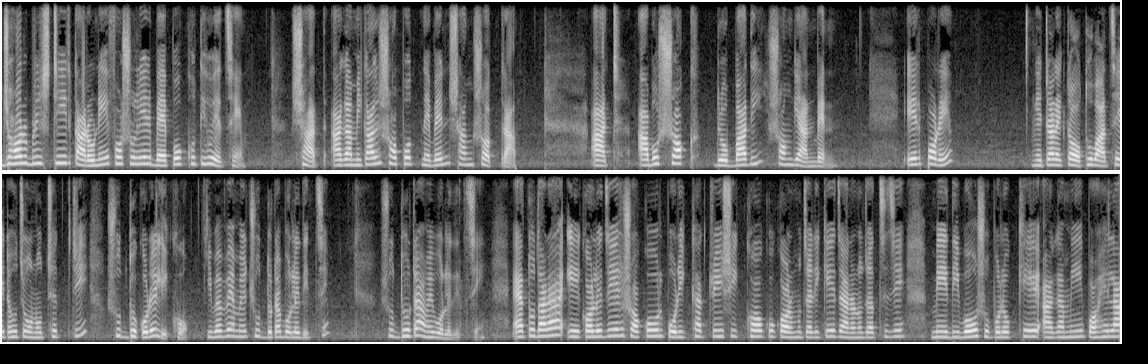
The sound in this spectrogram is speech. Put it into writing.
ঝড় বৃষ্টির কারণে ফসলের ব্যাপক ক্ষতি হয়েছে। সাত, আগামীকাল শপথ নেবেন সাংসদরা। আট, আবশ্যক দ্রব্যাদি সঙ্গে আনবেন। এরপরে এটার একটা অথবা আছে, এটা হচ্ছে অনুচ্ছেদটি শুদ্ধ করে লিখো। কীভাবে আমি শুদ্ধটা বলে দিচ্ছি? শুদ্ধটা আমি বলে দিচ্ছি। এত দ্বারা এ কলেজের সকল পরীক্ষার্থী, শিক্ষক ও কর্মচারীকে জানানো যাচ্ছে যে, মে দিবস উপলক্ষে আগামী পহেলা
